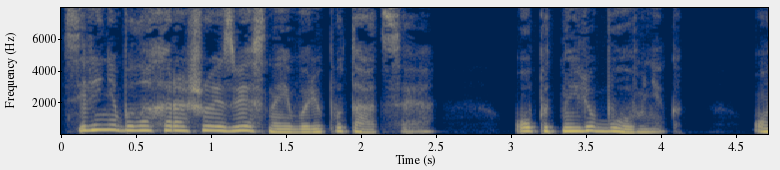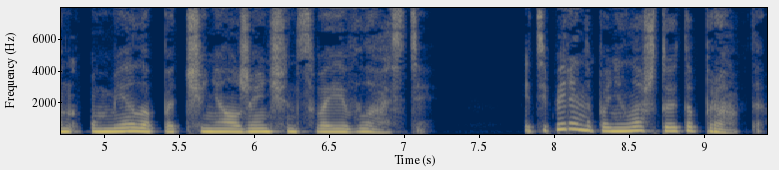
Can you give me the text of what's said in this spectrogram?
Селине была хорошо известна его репутация. Опытный любовник. Он умело подчинял женщин своей власти. И теперь она поняла, что это правда.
